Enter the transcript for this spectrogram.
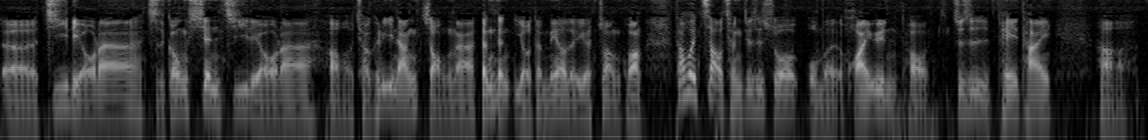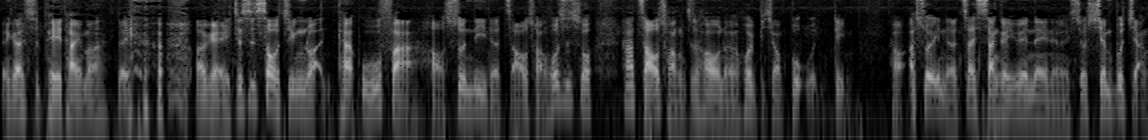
呃，肌瘤啦，子宫腺肌瘤啦，好，巧克力囊肿啦，等等，有的没有的一个状况，它会造成就是说，我们怀孕，哦，就是胚胎，好，应该是胚胎吗？对，OK，就是受精卵，它无法好顺利的着床，或是说它着床之后呢，会比较不稳定，好啊，所以呢，在三个月内呢，就先不讲，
